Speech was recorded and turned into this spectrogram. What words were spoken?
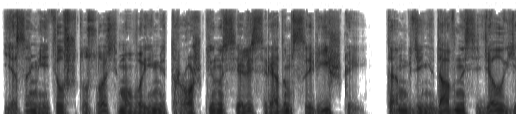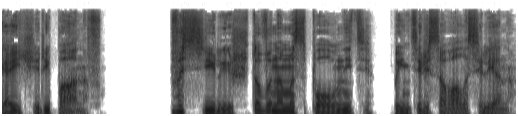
Я заметил, что Зосимова и Митрошкин уселись рядом с Иришкой, там, где недавно сидел я и Черепанов. «Василий, что вы нам исполните?» — поинтересовалась Елена.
